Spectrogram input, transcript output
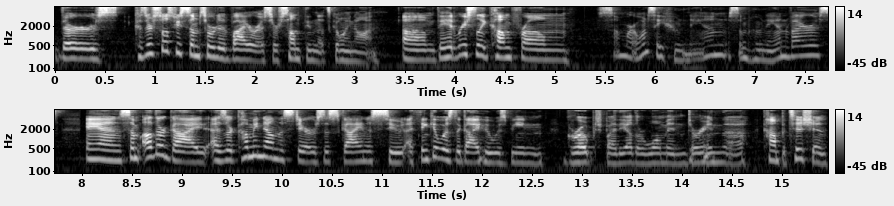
there's because there's supposed to be some sort of virus or something that's going on. Um, they had recently come from somewhere. I want to say Hunan, some Hunan virus, and some other guy. As they're coming down the stairs, this guy in a suit. I think it was the guy who was being groped by the other woman during the competition.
